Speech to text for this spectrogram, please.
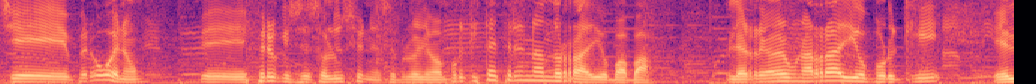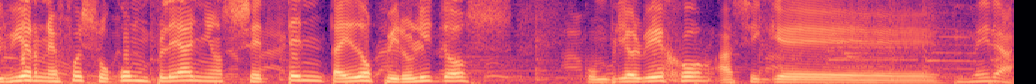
Che, pero bueno, eh, espero que se solucione ese problema. Porque está estrenando radio, papá. Le regalaron una radio porque el viernes fue su cumpleaños, 72 pirulitos. Cumplió el viejo, así que. Mirá.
